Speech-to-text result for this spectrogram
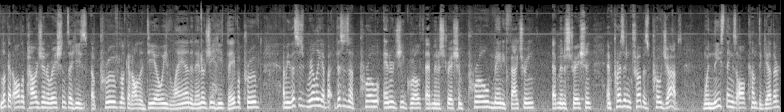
Look at all the power generations that he's approved. Look at all the DOE land and energy Yeah. he, they've approved. I mean, this is really about this is a pro energy growth administration, pro manufacturing administration, and President Trump is pro jobs. When these things all come together,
